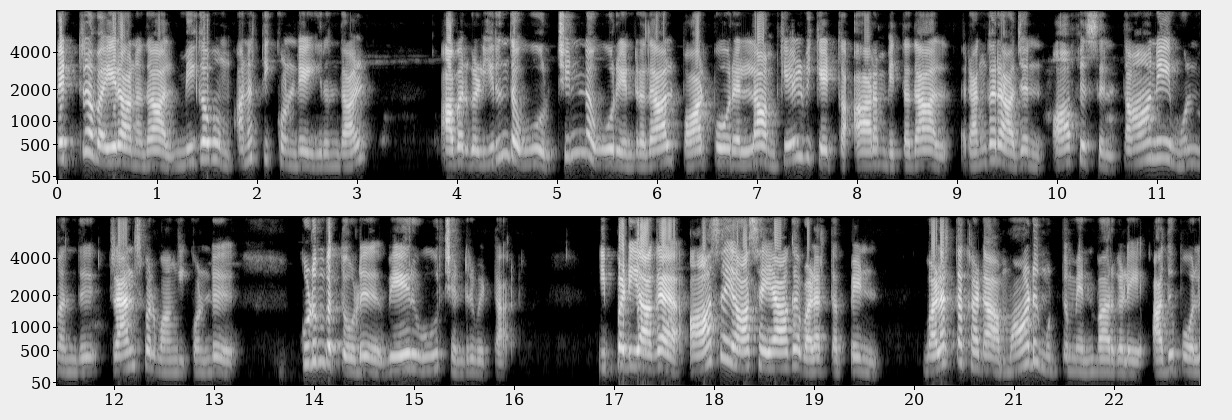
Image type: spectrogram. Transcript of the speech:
பெற்ற வயிறானதால் மிகவும் அனத்திக்கொண்டே இருந்தாள். அவர்கள் இருந்த ஊர் சின்ன ஊர் என்றதால் பார்ப்போரெல்லாம் கேள்வி கேட்க ஆரம்பித்ததால் ரங்கராஜன் ஆபீஸில் தானே முன் வந்து டிரான்ஸ்பர் வாங்கி கொண்டு குடும்பத்தோடு வேறு ஊர் சென்று விட்டார். இப்படியாக ஆசை ஆசையாக வளர்த்த பெண் வளர்த்த கடா மாடு முட்டும் என்பார்களே அதுபோல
